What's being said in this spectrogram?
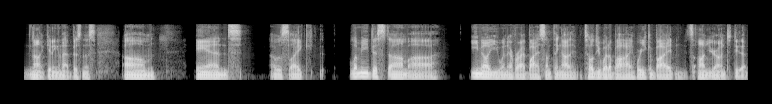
not getting in that business." Um, and I was like, "Let me just um, uh, email you whenever I buy something. I told you what to buy, where you can buy it, and it's on your own to do that."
